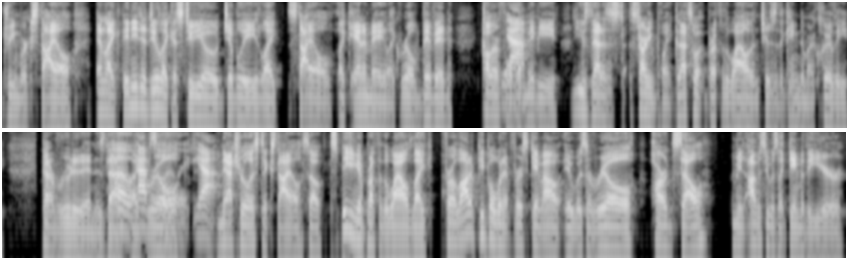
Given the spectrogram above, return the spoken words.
dreamworks style and like they need to do like a studio ghibli like style like anime like real vivid colorful Yeah. but maybe use that as a st- starting point because that's what breath of the wild and tears of the kingdom are clearly kind of rooted in is that oh, like real yeah. naturalistic style. So speaking of Breath of the Wild, like for a lot of people when it first came out, it was a real hard sell. I mean, obviously it was like game of the year.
